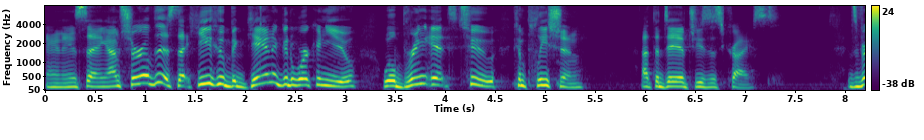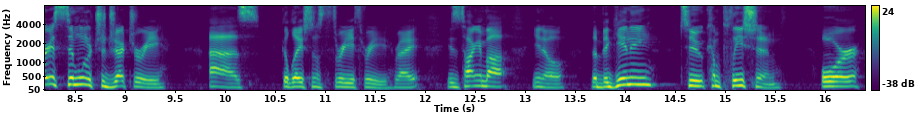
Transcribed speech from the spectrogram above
And he's saying, I'm sure of this, that he who began a good work in you will bring it to completion at the day of Jesus Christ. It's a very similar trajectory as Galatians 3 3, right? He's talking about, you know, the beginning to completion, or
